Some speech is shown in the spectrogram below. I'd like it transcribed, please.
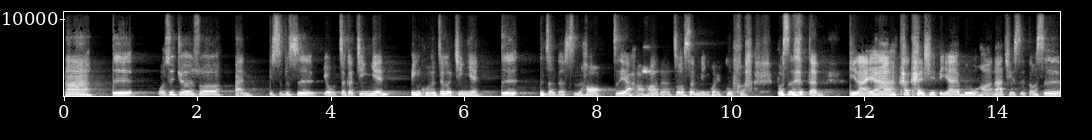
那是我是觉得说，看你是不是有这个经验，病苦的这个经验，是生者的时候是要好好的做生命回顾啊，不是等起来呀，看开心第二步哈，那其实都是。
